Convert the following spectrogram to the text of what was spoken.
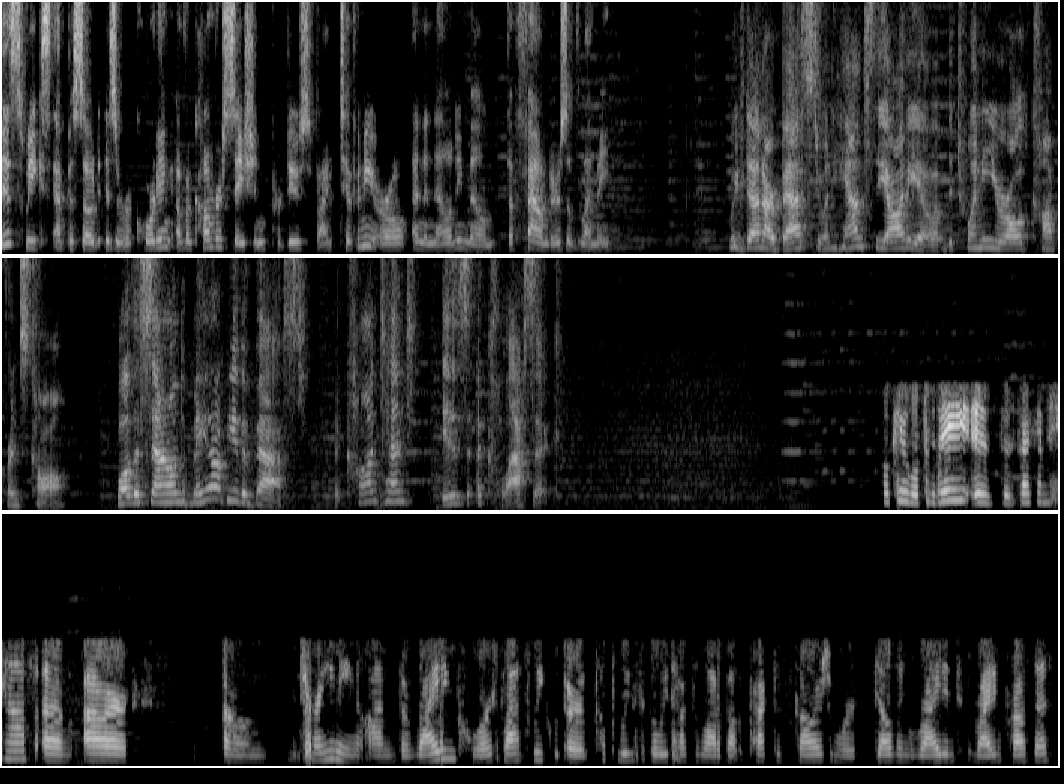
This week's episode is a recording of a conversation produced by Tiffany Earl and Aneladee Milne, the founders of LEMI. We've done our best to enhance the audio of the 20 year old conference call. While the sound may not be the best, the content is a classic. Okay, well, today is the second half of our um, training on the writing course. Last week, or a couple weeks ago, we talked a lot about the practice scholars, and we're delving right into the writing process.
